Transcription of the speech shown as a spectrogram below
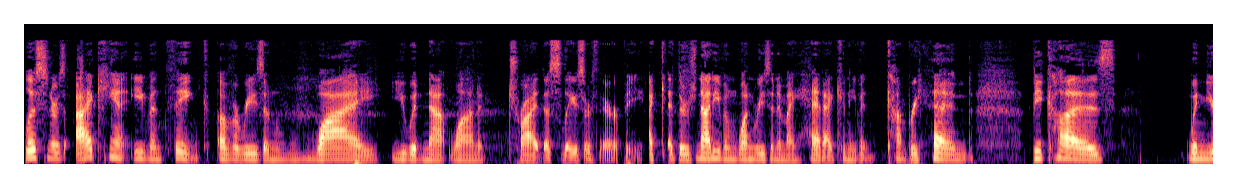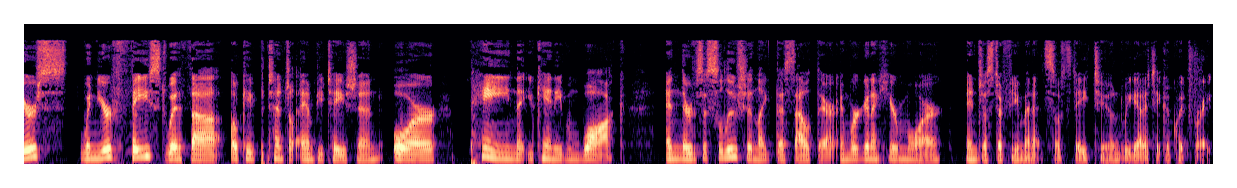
Listeners, I can't even think of a reason why you would not want to try this laser therapy. I, there's not even one reason in my head I can even comprehend, because when you're when you're faced with uh, okay potential amputation or pain that you can't even walk and there's a solution like this out there and we're going to hear more in just a few minutes so stay tuned we got to take a quick break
